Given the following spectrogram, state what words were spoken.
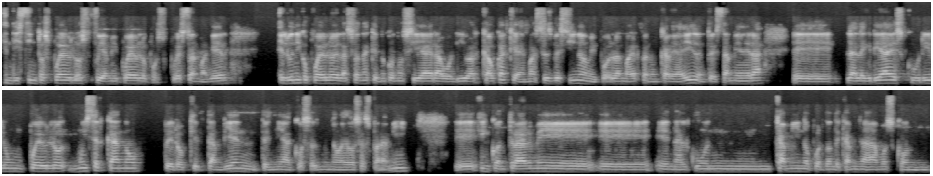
en distintos pueblos. Fui a mi pueblo, por supuesto, Almaguer, el único pueblo de la zona que no conocía era Bolívar, Cauca, que además es vecino de mi pueblo Almaguer, pero nunca había ido. Entonces también era eh, la alegría de descubrir un pueblo muy cercano, pero que también tenía cosas muy novedosas para mí. Eh, encontrarme eh, en algún camino por donde caminábamos con,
